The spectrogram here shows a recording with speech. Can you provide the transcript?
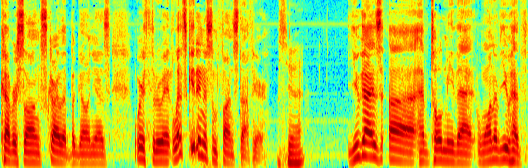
cover song, Scarlet Begonias. We're through it. Let's get into some fun stuff here. let's do it. You guys uh, have told me that one of you have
